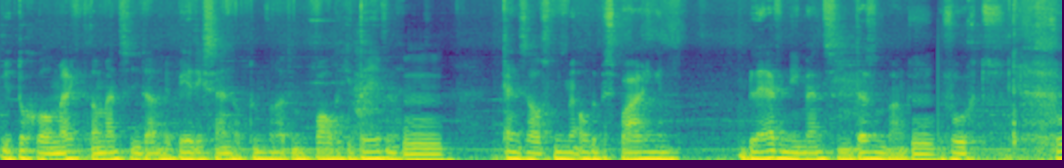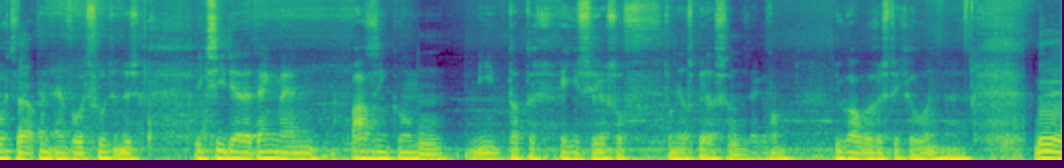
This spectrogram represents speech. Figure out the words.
je toch wel merkt dat mensen die daarmee bezig zijn, dat doen vanuit een bepaalde gedrevenheid. Mm, En zelfs nu met al de besparingen blijven die mensen desondanks Mm. voort, voortzetten en voortvloeden. Dus ik zie dat denk ik mijn basisinkomen mm, niet dat er regisseurs of toneelspelers zullen Mm. zeggen van nu gaan we rustig gewoon. eh, Nee,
